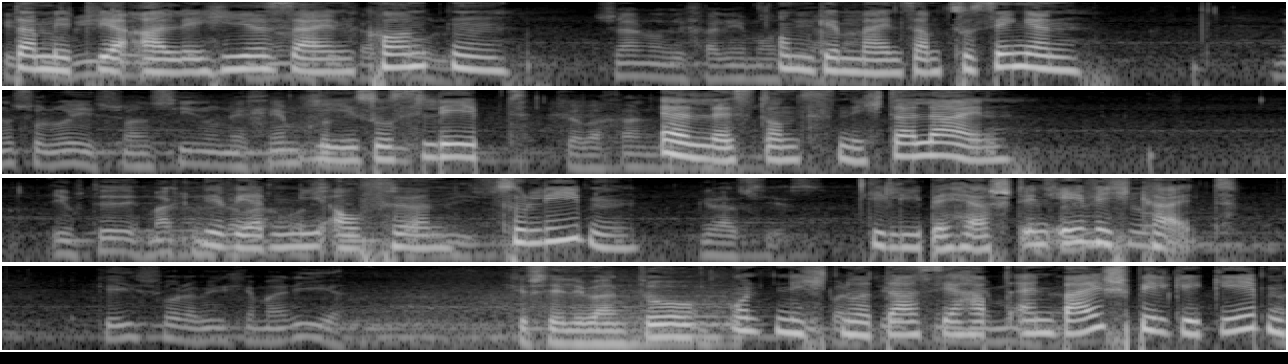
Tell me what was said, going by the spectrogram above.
damit wir alle hier sein konnten, um gemeinsam zu singen. Jesus lebt. Er lässt uns nicht allein. Wir werden nie aufhören zu lieben. Die Liebe herrscht in Ewigkeit. Und nicht nur das, ihr habt ein Beispiel gegeben,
